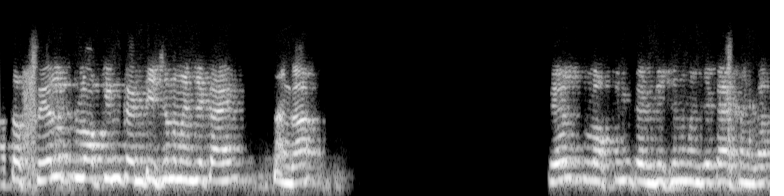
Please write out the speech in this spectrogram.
आता सेल्फ लॉकिंग कंडिशन म्हणजे काय? सांगा. सेल्फ लॉकिंग कंडिशन म्हणजे काय सांगा?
